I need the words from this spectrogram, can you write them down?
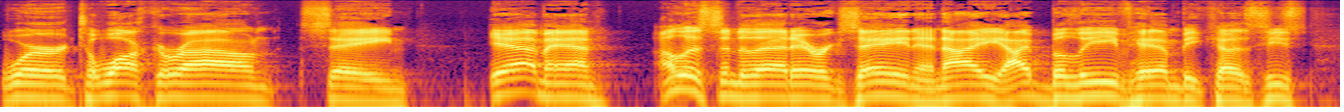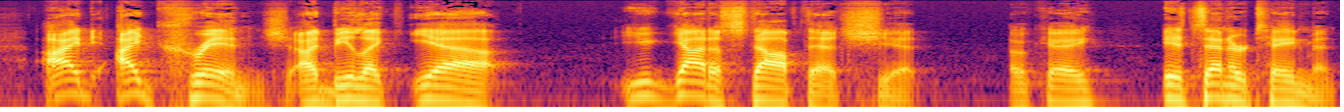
were to walk around saying, yeah, man, I listen to that Eric Zane and I, I believe him because he's, I'd I'd cringe. I'd be like, yeah, you got to stop that shit. Okay, it's entertainment.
